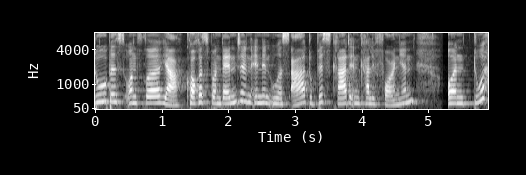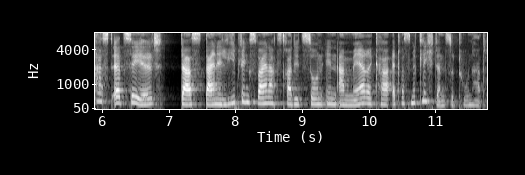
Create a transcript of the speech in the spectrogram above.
du bist unsere ja, Korrespondentin in den USA. Du bist gerade in Kalifornien und du hast erzählt, dass deine Lieblingsweihnachtstradition in Amerika etwas mit Lichtern zu tun hat.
